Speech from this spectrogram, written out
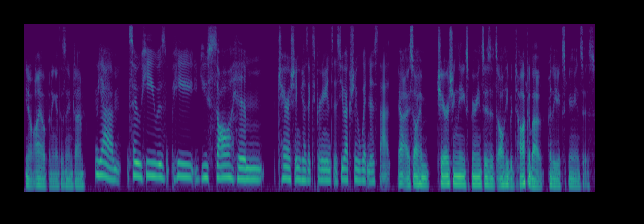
you know, eye opening at the same time. Yeah. So he was he. You saw him cherishing his experiences. You actually witnessed that. Yeah, I saw him cherishing the experiences. It's all he would talk about are the experiences.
